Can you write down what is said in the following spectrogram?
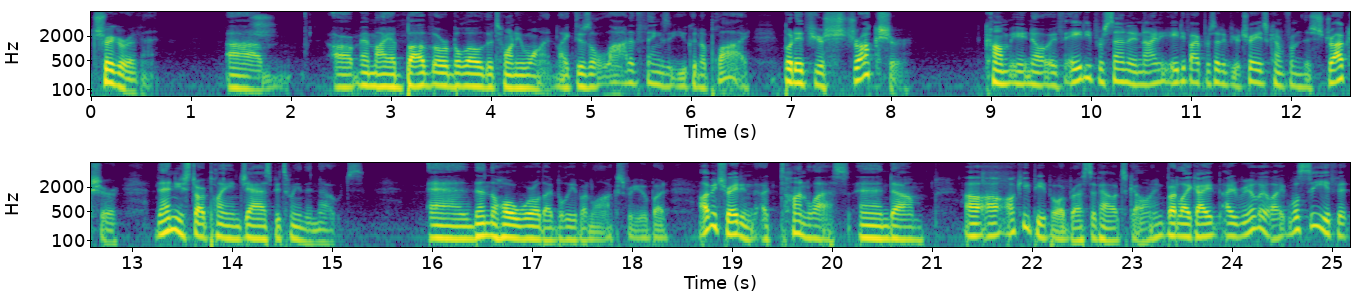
trigger event. Um, are, am I above or below the 21? Like, there's a lot of things that you can apply. But if your structure come, you know, if 80% and 90, 85% of your trades come from the structure, then you start playing jazz between the notes. And then the whole world, I believe, unlocks for you. But I'll be trading a ton less. And um, I'll, I'll- I'll keep people abreast of how it's going. But like, I, I really like, we'll see if it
